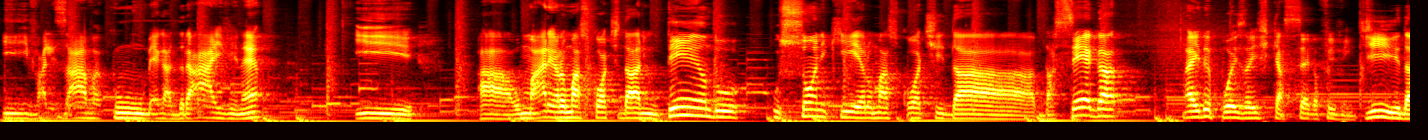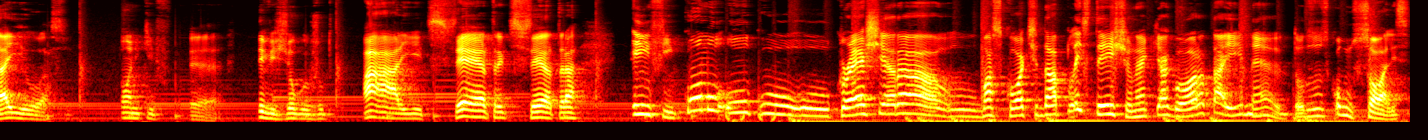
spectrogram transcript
e rivalizava com o Mega Drive, né, e a, o Mario era o mascote da Nintendo, o Sonic era o mascote da, da SEGA. Aí depois aí que a SEGA foi vendida, aí o Sonic é, teve jogo junto com o Mario, etc, etc. Enfim, como o, o, o, Crash era o mascote da Playstation, né? Que agora tá aí, né? Todos os consoles.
